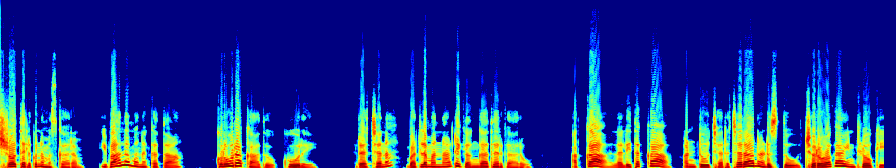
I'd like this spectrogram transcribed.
శ్రోతలకు నమస్కారం. ఇవాళ మన కథ క్రూర కాదు కూరే. రచన బట్లమన్నాటి గంగాధర్ గారు. అక్క లలితక్క అంటూ చరచరా నడుస్తూ చొరవగా ఇంట్లోకి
